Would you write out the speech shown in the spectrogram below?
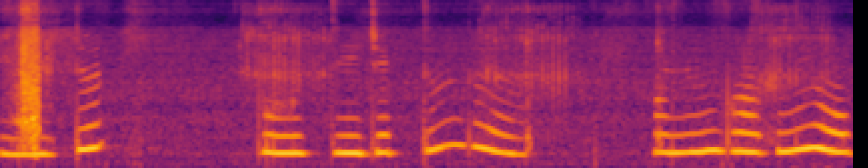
Nerede? Bu diyecektim de. Annemin parfümü yok.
